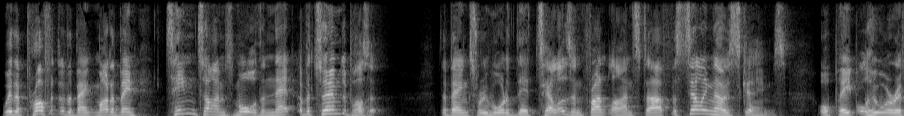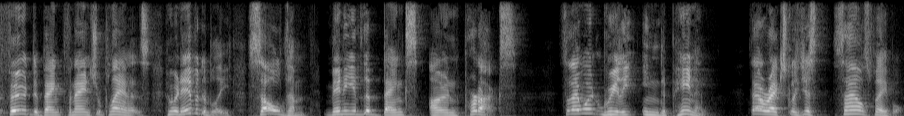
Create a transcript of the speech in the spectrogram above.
where the profit to the bank might have been 10 times more than that of a term deposit? The banks rewarded their tellers and frontline staff for selling those schemes, or people who were referred to bank financial planners who inevitably sold them many of the bank's own products. So they weren't really independent, they were actually just salespeople.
